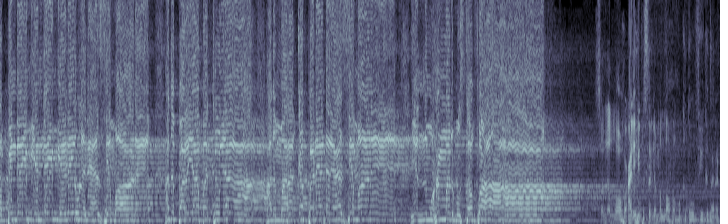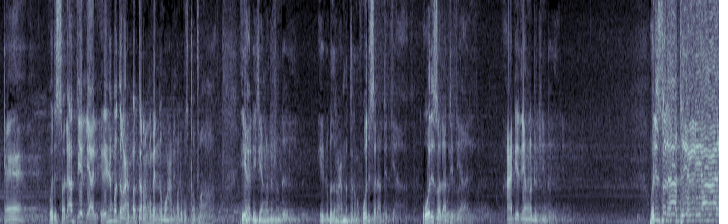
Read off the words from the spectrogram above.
റബ്ബിന്റെയും എന്റെയും ഇടയിലുള്ള രഹസ്യമാണ്. അത് പറയാൻ പറ്റൂല. അത് മറക്കപ്പെടേണ്ട രഹസ്യമാണ്. എന്ന് മുഹമ്മദ് മുസ്തഫ സല്ലല്ലാഹു അലൈഹി വസല്ലം തൗഫീഖ് തരട്ടെ. ഒരു സ്വലാത്ത് എഴുപത് റഹ്മത്ത് ഇറങ്ങുമെന്ന് മുഹമ്മദ് മുസ്തഫ ഈ ഹദീസ് ഞാൻ കണ്ടിട്ടുണ്ട്. എഴുപത് റഹ്മത്ത് ഇറങ്ങും ഒരു സ്വലാത്തില്ല ഒരു സ്വലാത്തില്ലാൽ ആദ്യത്തെ ഞാൻ കണ്ടിട്ടുണ്ട്. ഒരു സ്വലാത്ത് ചൊല്ലിയാൽ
